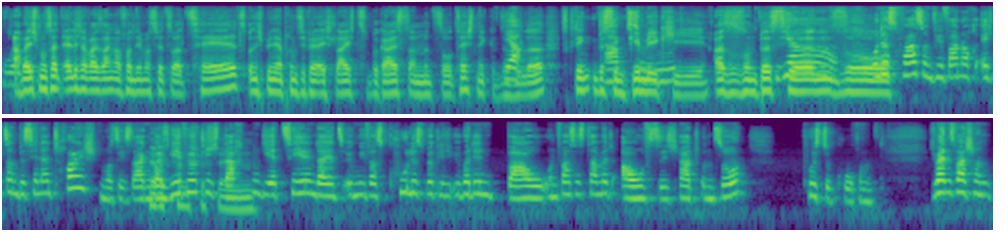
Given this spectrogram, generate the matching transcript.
cool. Aber ich muss halt ehrlicherweise sagen, auch von dem, was du jetzt so erzählst, und ich bin ja prinzipiell echt leicht zu begeistern mit so technik Ja. Es klingt ein bisschen Absolut. gimmicky. Also so ein bisschen ja, so. und das war's. Und wir waren auch echt so ein bisschen enttäuscht, muss ich sagen, Ja, weil das wir wirklich dachten, die erzählen da jetzt irgendwie was Cooles wirklich über den Bau und was es damit auf sich hat und so. Pustekuchen. Ich meine, es war schon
